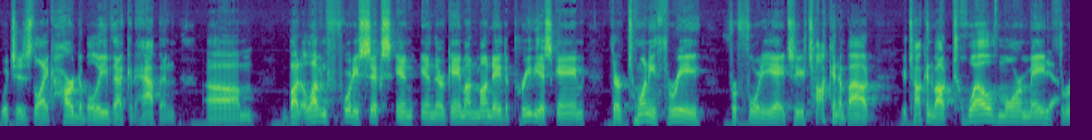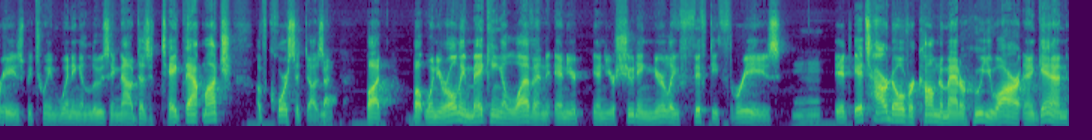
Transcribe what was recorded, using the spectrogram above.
which is like hard to believe that could happen. Um, but 11 for 46 in in their game on Monday. The previous game, they're 23 for 48. So you're talking about you're talking about 12 more made yeah. threes between winning and losing. Now, does it take that much? Of course it doesn't. No. But but when you're only making 11 and you're and you're shooting nearly 53s, mm-hmm. it, it's hard to overcome no matter who you are. And again,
